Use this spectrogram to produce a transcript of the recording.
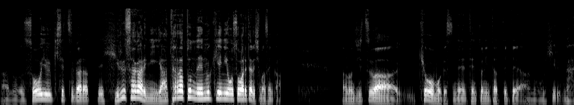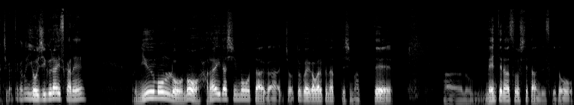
あの、そういう季節柄って昼下がりにやたらと眠気に襲われたりしませんか？あの、実は今日もですね、テントに立ってて、あの、お昼、何違ったかな ?4 時ぐらいですかね。入門炉の払い出しモーターがちょっと具合が悪くなってしまって、あの、メンテナンスをしてたんですけど、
